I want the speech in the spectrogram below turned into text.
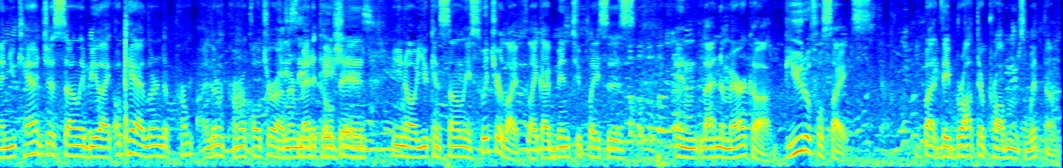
And you can't just suddenly be like, okay, I learned a perm- I learned permaculture, I learned meditation. You know, you can suddenly switch your life. Like I've been to places in Latin America, beautiful sites, but they brought their problems with them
